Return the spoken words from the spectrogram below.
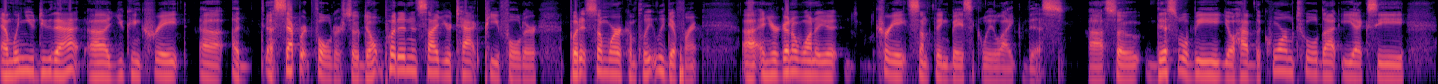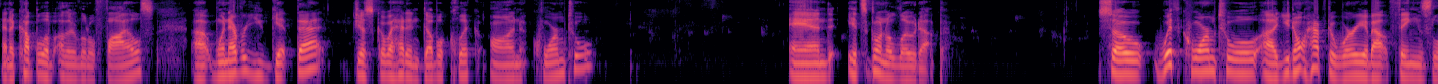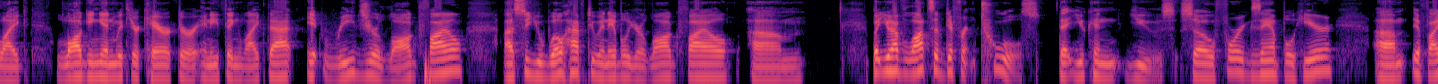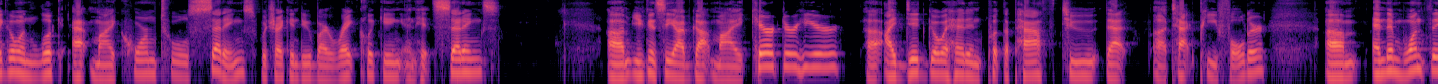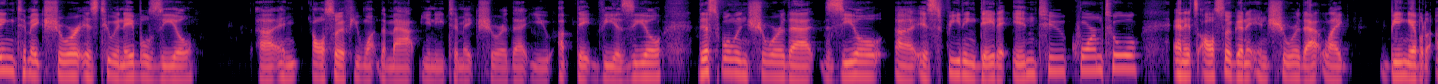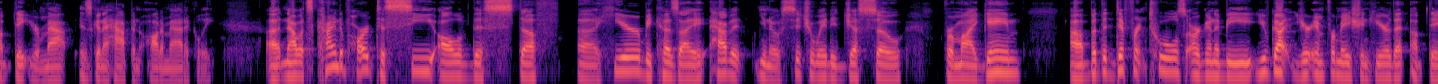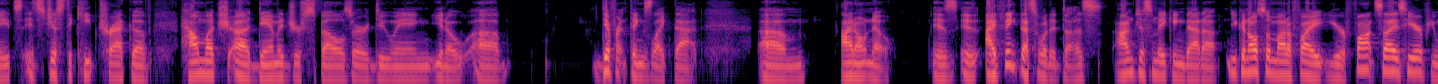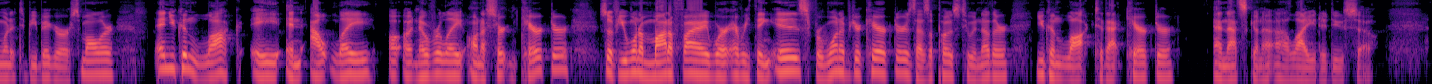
And when you do that, uh, you can create uh, a, a, separate folder. So don't put it inside your TAKP folder. Put it somewhere completely different. Uh, and you're going to want to create something basically like this. Uh, so this will be, you'll have the quarmtool.exe and a couple of other little files. Uh, whenever you get that, just go ahead and double click on Quarm Tool. And it's going to load up. So with Quarm Tool, uh, you don't have to worry about things like logging in with your character or anything like that. It reads your log file, uh, so you will have to enable your log file. Um, but you have lots of different tools that you can use. So for example here, um, if I go and look at my Quarm Tool settings, which I can do by right-clicking and hit Settings, um, you can see I've got my character here. Uh, I did go ahead and put the path to that uh, TAKP folder. Um, and then one thing to make sure is to enable Zeal. Uh, and also, if you want the map, you need to make sure that you update via Zeal. This will ensure that Zeal uh, is feeding data into Quarm Tool, and it's also going to ensure that like being able to update your map is going to happen automatically. Uh, now, it's kind of hard to see all of this stuff uh, here because I have it, you know, situated just so for my game. Uh, but the different tools are going to be you've got your information here that updates. It's just to keep track of how much uh, damage your spells are doing, you know, uh, different things like that. Um, I don't know. Is, is I think that's what it does. I'm just making that up. You can also modify your font size here if you want it to be bigger or smaller, and you can lock a an outlay, uh, an overlay on a certain character. So if you want to modify where everything is for one of your characters as opposed to another, you can lock to that character, and that's going to allow you to do so.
